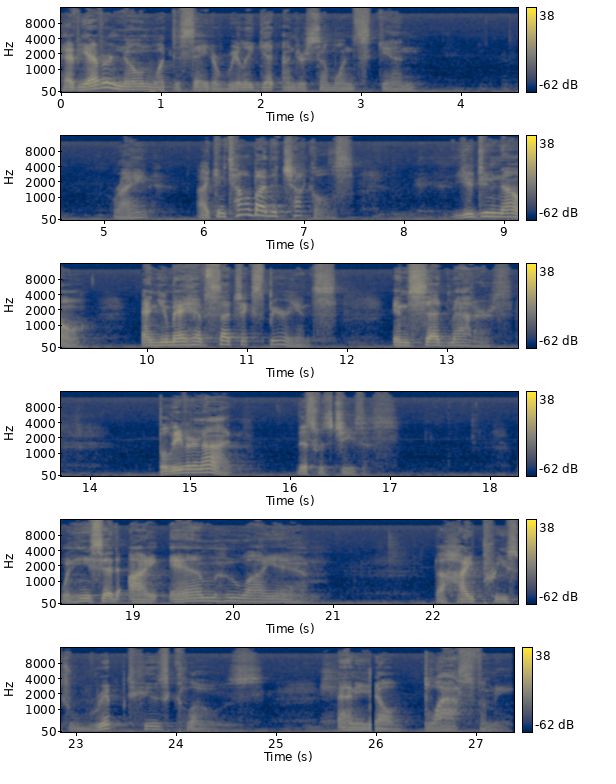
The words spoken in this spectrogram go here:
Have you ever known what to say to really get under someone's skin? Right? I can tell by the chuckles. You do know, and you may have such experience in said matters. Believe it or not, this was Jesus. When he said, I am who I am, the high priest ripped his clothes and he yelled, blasphemy.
